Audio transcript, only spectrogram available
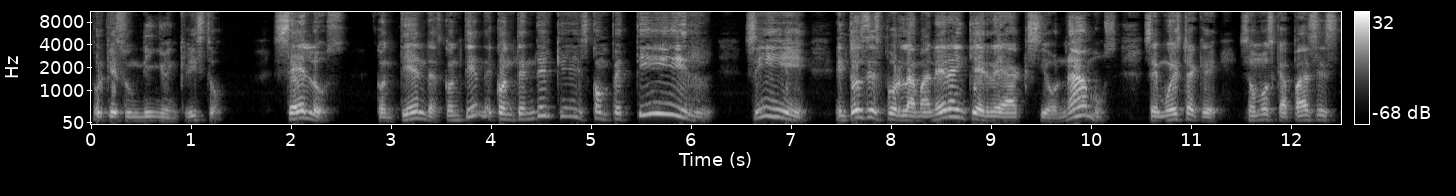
Porque es un niño en Cristo. Celos, contiendas, contiende, contender qué es competir. Sí, entonces por la manera en que reaccionamos se muestra que somos capaces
